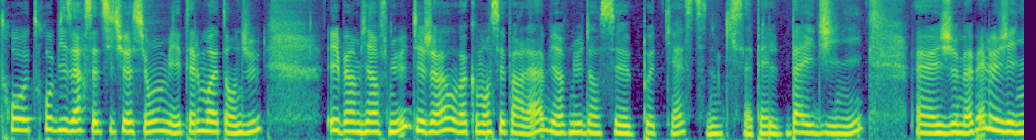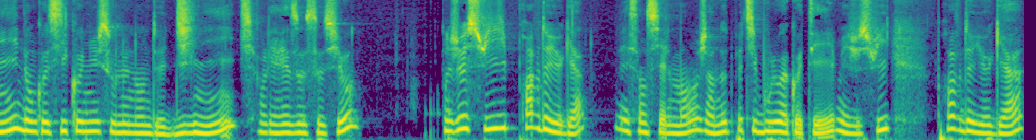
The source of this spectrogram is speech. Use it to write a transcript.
trop, trop bizarre cette situation, mais tellement attendue. Eh bien, bienvenue. Déjà, on va commencer par là. Bienvenue dans ce podcast qui s'appelle By Ginny. Euh, je m'appelle Eugénie, donc aussi connue sous le nom de Ginny sur les réseaux sociaux. Je suis prof de yoga, essentiellement. J'ai un autre petit boulot à côté, mais je suis prof de yoga.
